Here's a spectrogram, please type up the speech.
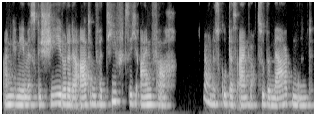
Angenehmes geschieht oder der Atem vertieft sich einfach. Ja, und es ist gut, das einfach zu bemerken und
